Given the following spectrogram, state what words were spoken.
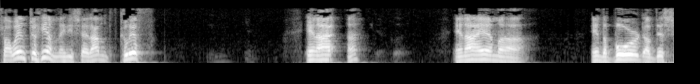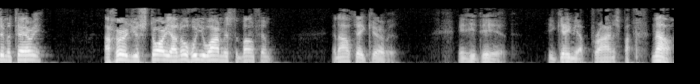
So I went to him and he said, "I'm Cliff, and I, huh? and I am uh, in the board of this cemetery. I heard your story. I know who you are, Mr. Bonfim and I'll take care of it. And he did. He gave me a prime spot. Now,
